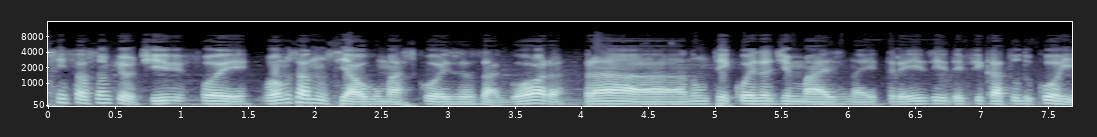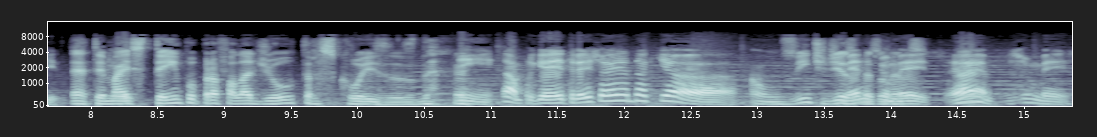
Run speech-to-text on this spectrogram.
A sensação que eu tive foi, vamos anunciar algumas coisas agora pra não ter coisa demais na E3 e de ficar tudo corrido. É, ter mais tempo pra falar de outras coisas, né? Sim, não, porque a E3 já é daqui a Há uns 20 dias menos mais um ou mês. menos. É, menos de um mês.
